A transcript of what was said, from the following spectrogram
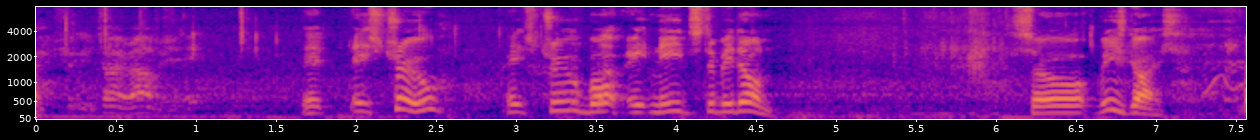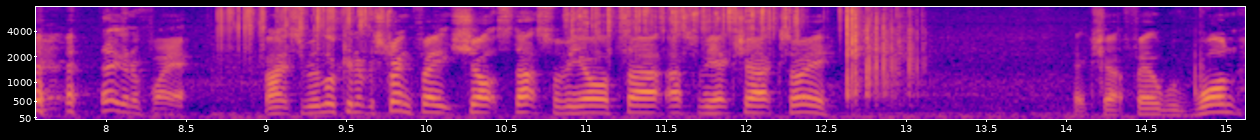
Uh, Shoot your entire army. it, it's true. It's true, but it needs to be done. So these guys, Yeah. they're going to fire. Right, so we're looking at the strength 8 shots. That's for the Autar, that's for the Exarch, sorry. Exarch failed with one.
